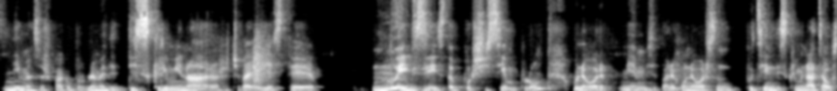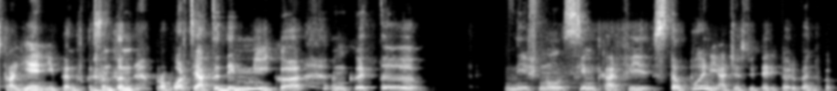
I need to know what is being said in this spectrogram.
nimeni să-și facă probleme de discriminare, așa ceva este nu există pur și simplu. Uneori, mie mi se pare că uneori sunt puțin discriminați australienii pentru că sunt în proporție atât de mică încât uh, nici nu simt că ar fi stăpânii acestui teritoriu, pentru că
